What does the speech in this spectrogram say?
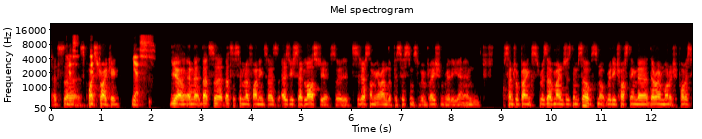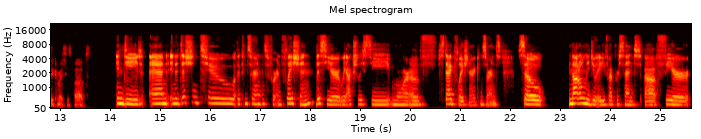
That's uh, yes. it's quite striking. Yes. Yeah, and that, that's a that's a similar finding to as as you said last year. So it suggests something around the persistence of inflation, really, and, and central banks, reserve managers themselves, not really trusting their their own monetary policy committees, perhaps. Indeed. And in addition to the concerns for inflation, this year we actually see more of stagflationary concerns. So not only do 85% uh, fear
